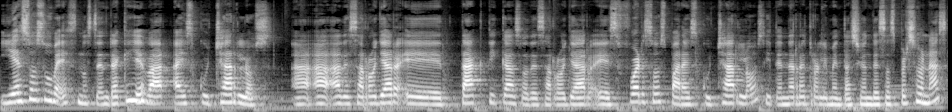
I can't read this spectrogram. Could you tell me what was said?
Y eso a su vez nos tendrá que llevar a escucharlos, a, desarrollar eh, tácticas o desarrollar esfuerzos para escucharlos y tener retroalimentación de esas personas.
